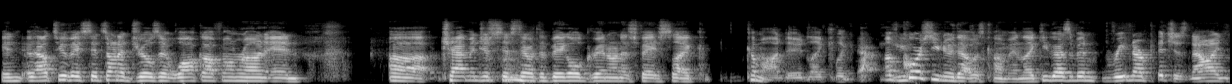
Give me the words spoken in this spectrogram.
And Altuve sits on it, drills it, walk off home run, and uh, Chapman just sits there with a big old grin on his face, like, "Come on, dude! Like, Like, of you- course you knew that was coming. Like, you guys have been reading our pitches. Now I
